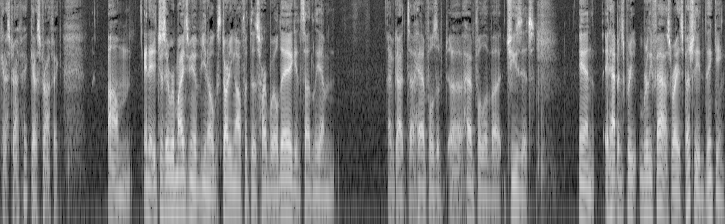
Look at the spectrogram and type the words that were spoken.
catastrophic, catastrophic. Um, and it just it reminds me of you know starting off with this hard boiled egg, and suddenly I'm I've got uh, handfuls of uh, handful of uh, Cheez-Its, And it happens pretty really fast, right? Especially in thinking.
